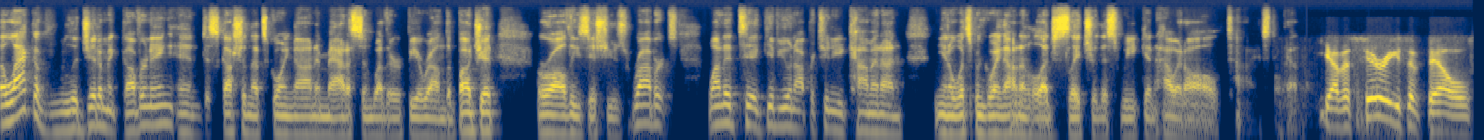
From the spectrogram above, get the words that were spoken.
the lack of legitimate governing and discussion that's going on in Madison, whether it be around the budget or all these issues. Roberts wanted to give you an opportunity to comment on, you know, what's been going on in the legislature this week and how it all ties together. You have a series of bills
